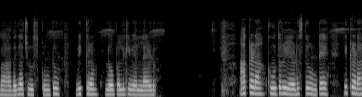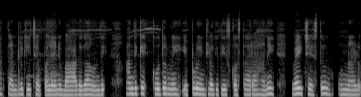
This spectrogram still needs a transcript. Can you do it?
బాధగా చూసుకుంటూ విక్రమ్ లోపలికి వెళ్ళాడు. అక్కడ కూతురు ఏడుస్తూ ఉంటే ఇక్కడ తండ్రికి చెప్పలేని బాధగా ఉంది. అందుకే కూతుర్ని ఎప్పుడు ఇంట్లోకి తీసుకొస్తారా అని వెయిట్ చేస్తూ ఉన్నాడు.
